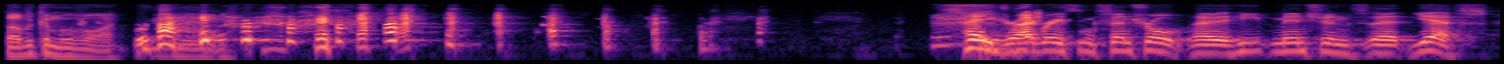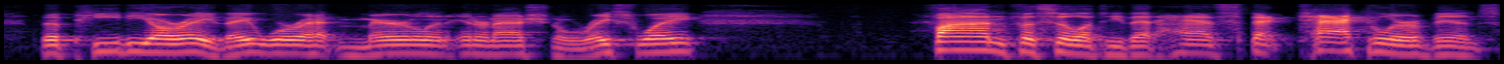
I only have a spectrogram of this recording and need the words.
but we can move on. Right. hey, Drag Racing Central. Uh, he mentions that yes, the PDRA. They were at Maryland International Raceway. fine facility that has spectacular events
